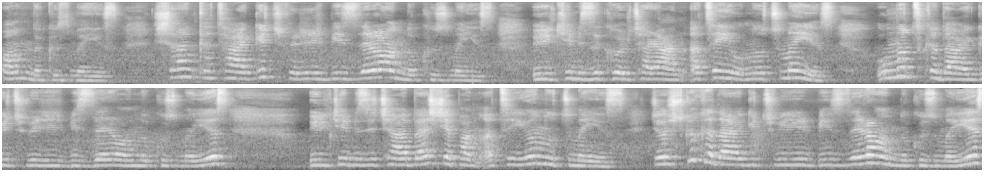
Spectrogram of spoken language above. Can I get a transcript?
19 Mayıs. Şan katar güç verir bizlere 19 Mayıs. Ülkemizi kurtaran Atay'ı unutmayız. Umut kadar güç verir bizlere 19 Mayıs. Ülkemizi çağdaş yapan Atay'ı unutmayız. Coşku kadar güç verir bizlere 19 Mayıs.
